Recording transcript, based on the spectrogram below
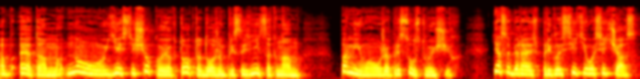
Об этом, ну, есть еще кое-кто, кто должен присоединиться к нам, помимо уже присутствующих. Я собираюсь пригласить его сейчас,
